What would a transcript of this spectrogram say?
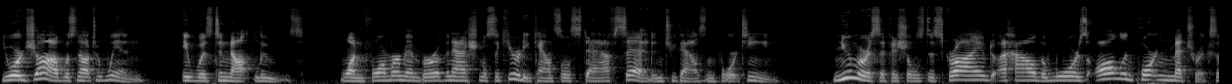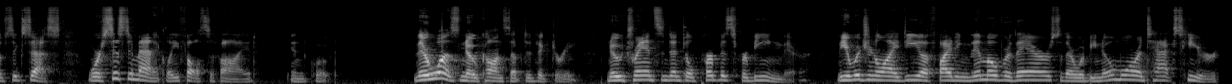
Your job was not to win, it was to not lose, one former member of the National Security Council staff said in 2014. Numerous officials described how the war's all important metrics of success were systematically falsified. There was no concept of victory, no transcendental purpose for being there. The original idea of fighting them over there so there would be no more attacks here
